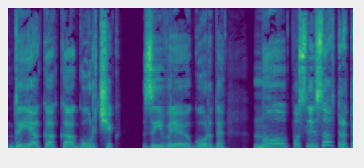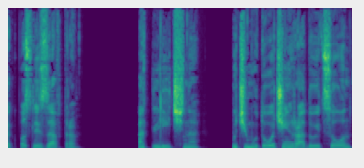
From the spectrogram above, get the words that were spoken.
Да я как огурчик, заявляю гордо. Но послезавтра так послезавтра. Отлично. Почему-то очень радуется он.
